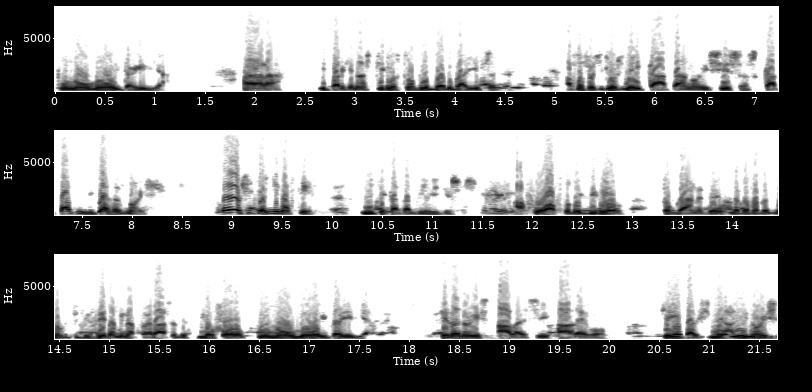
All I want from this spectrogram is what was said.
που νοούμε όλοι τα ίδια. Άρα υπάρχει ένας κύκλος στον οποίο πρέπει να τον καλύψετε. Αυτός ο κύκλος είναι η κατανόησή σας κατά τη δικιά σας νόηση. Όχι και είναι αυτή. Είτε κατά τη λογική σας. Αφού αυτό το κύκλο τον κάνετε, μετά θα πρέπει να βρείτε τη δύναμη να περάσετε στη λεωφόρο που νοούμε όλοι τα ίδια. Και δεν νοεί άλλα εσύ, άρα εγώ. Και υπάρχει μια αντινόηση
